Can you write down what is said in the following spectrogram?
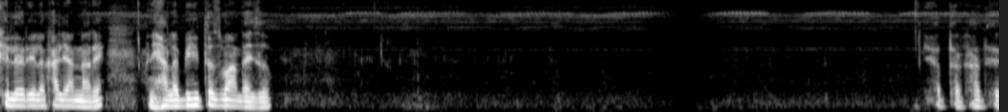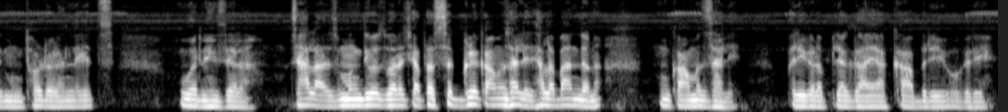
खिलरीला खाली आणणार आहे. आणि ह्याला भीतच बांधायचं. हे आता खाते मग थोड्या वेळाने लगेच वर निघायला झाला. मग दिवसभराचे आता सगळे कामं झाले. ह्याला बांधलं ना. मग कामच झाले. पलीकडं आपल्या गाया काबरे वगैरे.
